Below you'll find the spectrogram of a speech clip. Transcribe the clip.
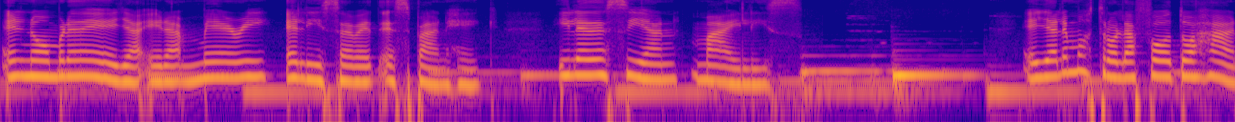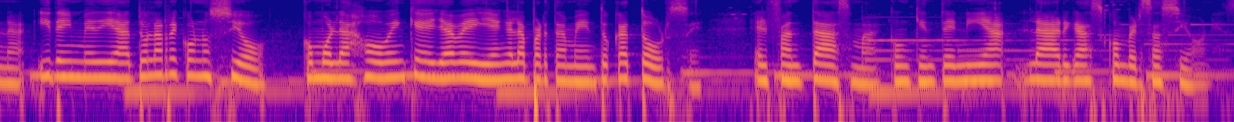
El nombre de ella era Mary Elizabeth Spanhake y le decían Miley's. Ella le mostró la foto a Hannah y de inmediato la reconoció como la joven que ella veía en el apartamento 14, el fantasma con quien tenía largas conversaciones.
